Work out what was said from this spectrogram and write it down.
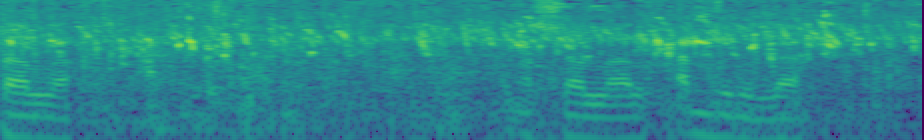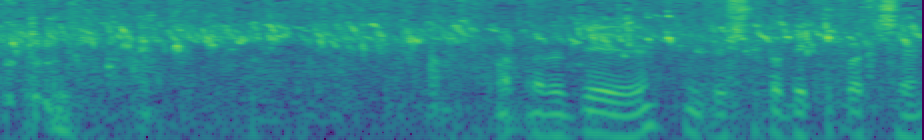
মাশাআল্লাহ। মাশাআল্লাহ, আলহামদুলিল্লাহ। আপনারা যে দৃশ্যটা দেখতে পাচ্ছেন,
